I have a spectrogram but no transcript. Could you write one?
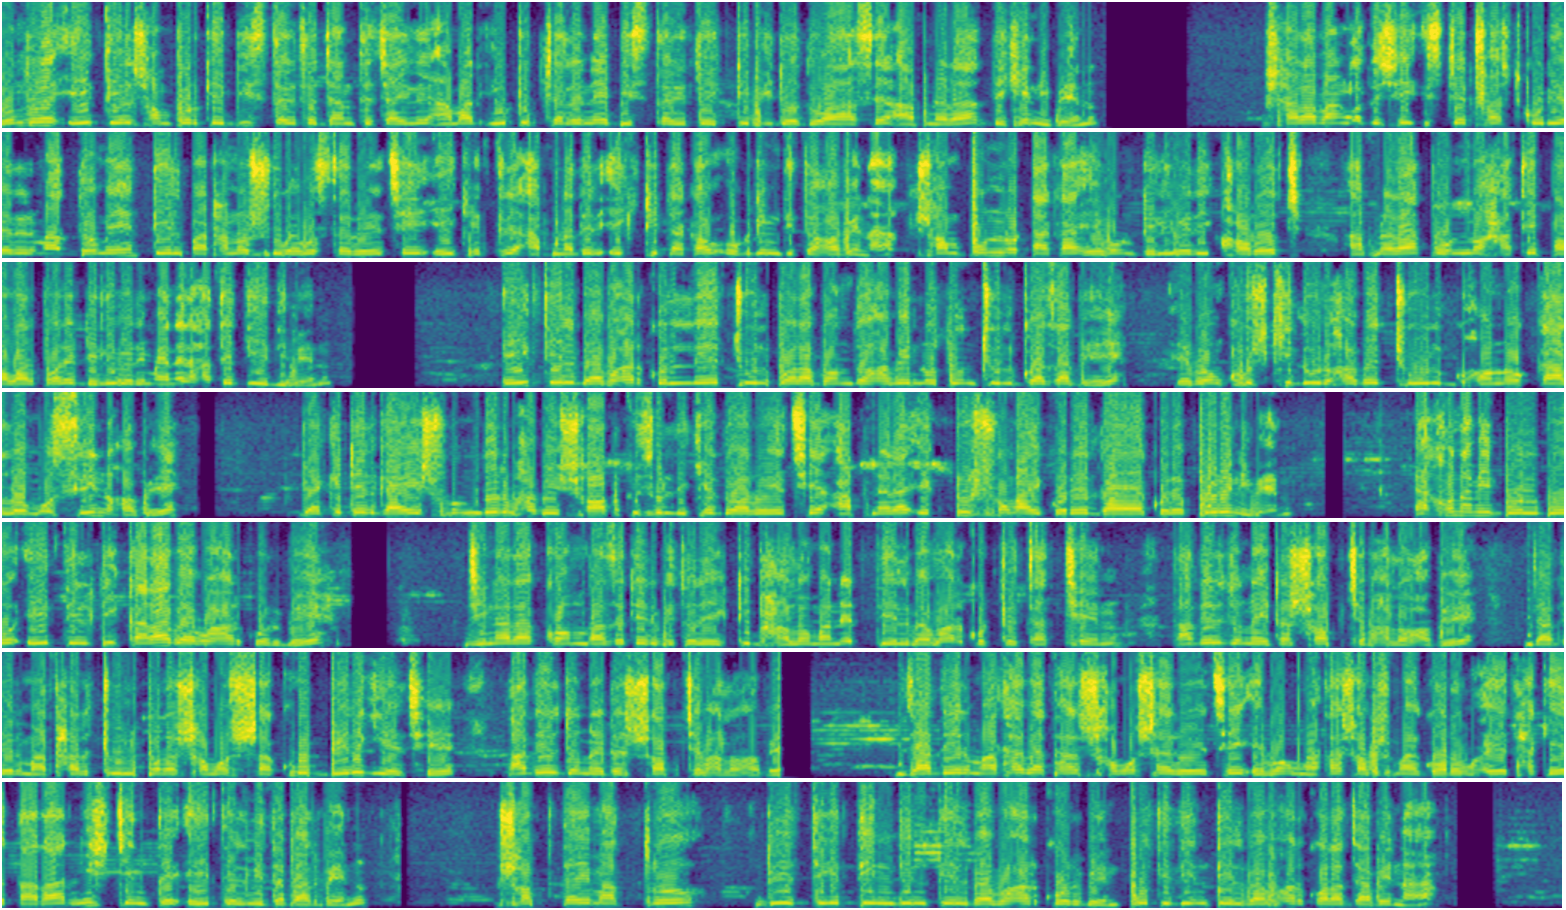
বন্ধুরা, এই তেল সম্পর্কে বিস্তারিত জানতে চাইলে আমার ইউটিউব চ্যানেলে বিস্তারিত একটি ভিডিও দেওয়া আছে, আপনারা দেখে নেবেন। সারা বাংলাদেশে স্টেট ফাস্ট কুরিয়ারের মাধ্যমে তেল পাঠানোর সুব্যবস্থা রয়েছে। এই ক্ষেত্রে আপনাদের একটি টাকাও অগ্রিম দিতে হবে না। সম্পূর্ণ টাকা এবং ডেলিভারি খরচ আপনারা পণ্য হাতে পাওয়ার পরে ডেলিভারি ম্যানের হাতে দিয়ে দিবেন। এই তেল ব্যবহার করলে চুল পড়া বন্ধ হবে, নতুন চুল গজাবে এবং খুশকি দূর হবে, চুল ঘন কালো মসৃণ হবে। প্যাকেটের গায়ে সুন্দরভাবে সব কিছু লিখে দেওয়া রয়েছে, আপনারা একটু সময় করে দয়া করে পড়ে নেবেন। এখন আমি বলব, এই তেলটি কারা ব্যবহার করবে? যিনারা কম বাজেটের ভিতরে একটি ভালো মানের তেল ব্যবহার করতে চাচ্ছেন, তাদের জন্য এটা সবচেয়ে ভালো হবে। যাদের মাথার চুল পড়ার সমস্যা খুব বেড়ে গিয়েছে, তাদের জন্য এটা সবচেয়ে ভালো হবে। যাদের মাথা ব্যথার সমস্যা রয়েছে এবং মাথা সবসময় গরম হয়ে থাকে, তারা নিশ্চিন্তে এই তেল নিতে পারবেন। সপ্তাহে মাত্র দুই থেকে তিন দিন তেল ব্যবহার করবেন। প্রতিদিন তেল ব্যবহার করা যাবে না।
